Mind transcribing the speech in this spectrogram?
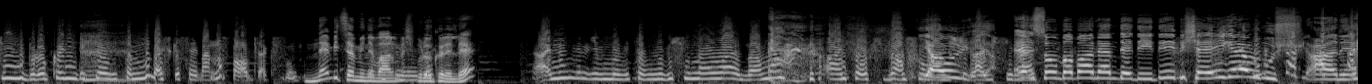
şimdi brokolideki o vitamini başka şeyden nasıl alacaksın? Ne vitamini varmış Şimdi. brokolide? Ay ne bileyim ne vitamini bir şeyler vardı ama antioksidan falan Ya bir şeyler bir şeyler. en son babaannem dediydi bir şeye geliyormuş yani.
